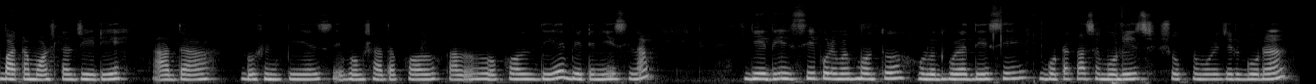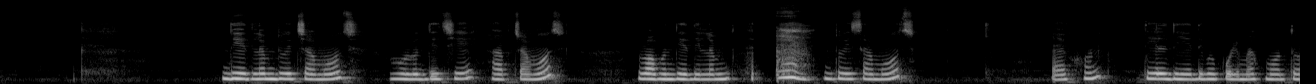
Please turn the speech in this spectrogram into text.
বাটা মশলা, জিরে, আদা, রসুন, পেঁয়াজ এবং সাদা ফল, কালো ফল দিয়ে বেটে নিয়েছিলাম। দিয়ে দিয়েছি পরিমাণ মতো হলুদ গুঁড়া দিয়েছি, গোটা কাঁচামরিচ, শুকনো মরিচের গুঁড়া। দিয়ে দিলাম দুই চামচ হলুদ দিচ্ছি হাফ চামচ, লবণ দিয়ে দিলাম দুই চামচ। এখন তেল দিয়ে দেব পরিমাপ মতো।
